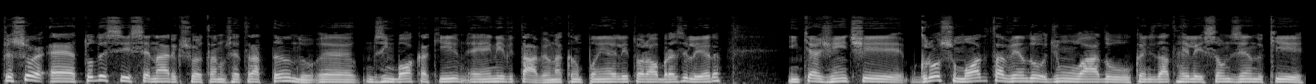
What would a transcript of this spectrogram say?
Professor, é, todo esse cenário que o senhor está nos retratando é, desemboca aqui, é inevitável, na campanha eleitoral brasileira em que a gente, grosso modo, está vendo de um lado o candidato à reeleição dizendo que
